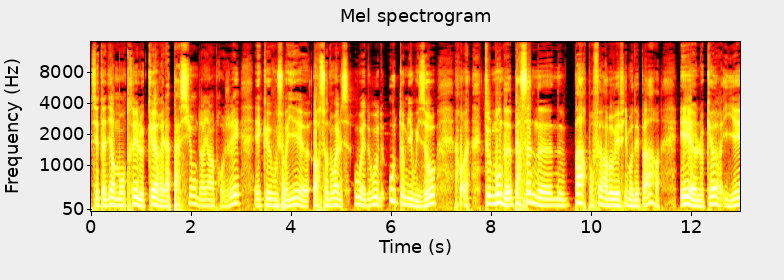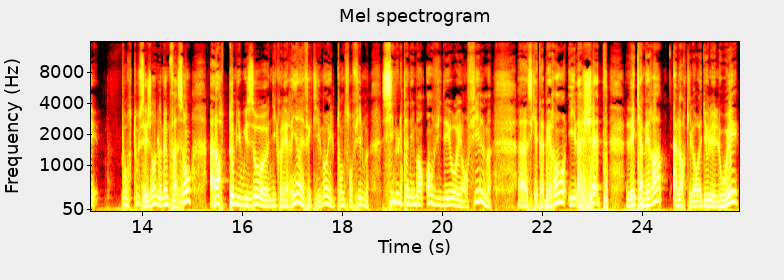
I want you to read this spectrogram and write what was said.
c'est-à-dire montrer le cœur et la passion derrière un projet, et que vous soyez Orson Welles ou Ed Wood ou Tommy Wiseau, tout le monde, personne ne part pour faire un mauvais film au départ, et le cœur y est pour tous ces gens de la même façon. Alors Tommy Wiseau euh, n'y connaît rien, effectivement, il tourne son film simultanément en vidéo et en film, euh, ce qui est aberrant, il achète les caméras alors qu'il aurait dû les louer,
